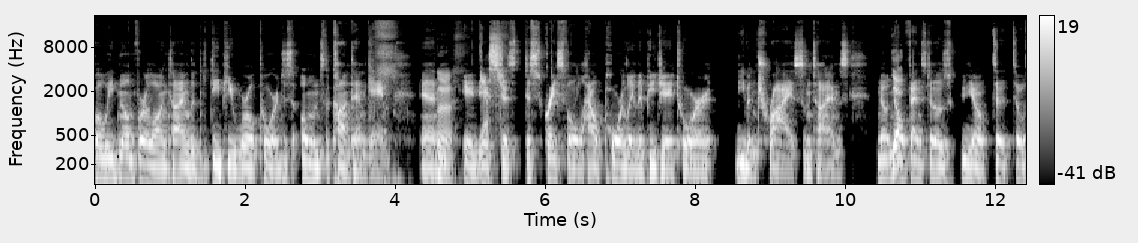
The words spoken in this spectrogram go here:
Well, we've known for a long time that the DP World Tour just owns the content game and mm, it, yes. it's just disgraceful how poorly the PGA Tour even tries sometimes No, no offense to those, you know, to, to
